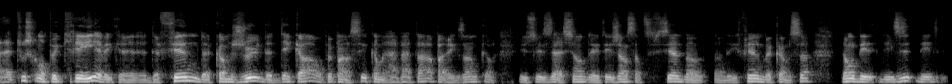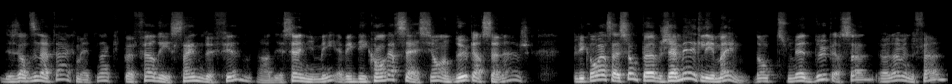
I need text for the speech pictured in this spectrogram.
Euh, tout ce qu'on peut créer avec euh, de films, de, comme jeux, de décors, on peut penser comme Avatar, par exemple, comme l'utilisation de l'intelligence artificielle dans, des films comme ça. Donc, des- des ordinateurs maintenant qui peuvent faire des scènes de films en dessin animé avec des conversations entre deux personnages. Puis les conversations ne peuvent jamais être les mêmes. Donc, tu mets deux personnes, un homme et une femme,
